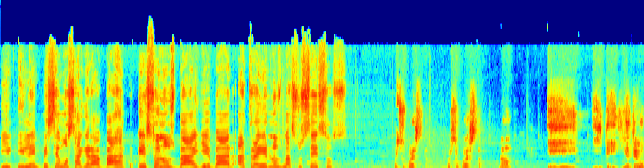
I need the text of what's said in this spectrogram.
y, y la empecemos a grabar, eso nos va a llevar a traernos más sucesos. Por supuesto, por supuesto, ¿no? Y, yo tengo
